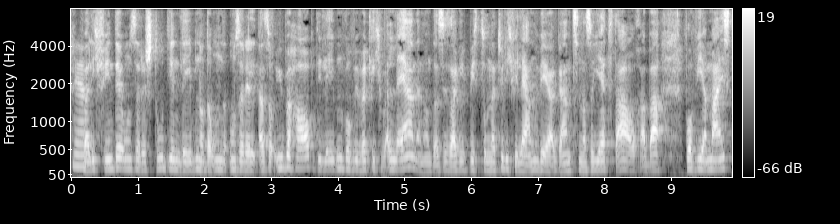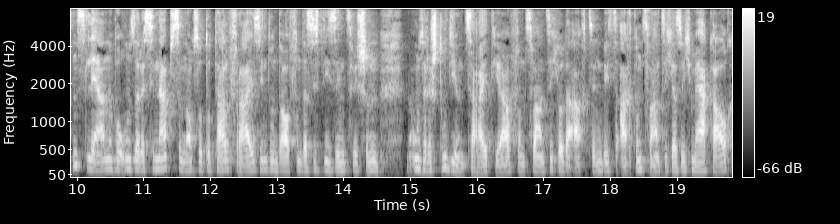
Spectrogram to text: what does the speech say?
Ja. Weil ich finde, unsere Studienleben oder unsere, also überhaupt die Leben, wo wir wirklich lernen, und das sage ich bis zum, natürlich, wir lernen wir ja ganzen, also jetzt auch, aber wo wir meistens lernen, wo unsere Synapsen noch so total frei sind und offen, das ist diese inzwischen unsere Studienzeit, ja, von 25 oder 18 bis 28. Also ich merke auch,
